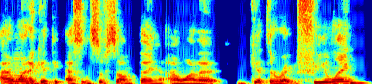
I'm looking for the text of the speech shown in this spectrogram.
I want to get the essence of something. I want to get the right feeling.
